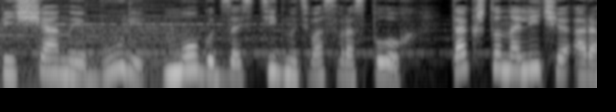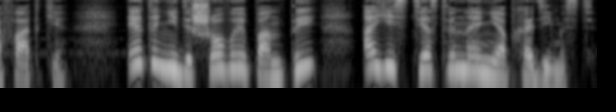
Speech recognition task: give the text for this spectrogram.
Песчаные бури могут застигнуть вас врасплох, так что наличие арафатки – это не дешевые понты, а естественная необходимость.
